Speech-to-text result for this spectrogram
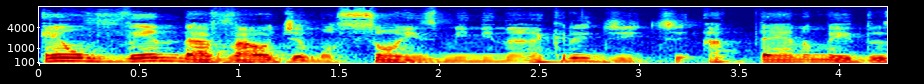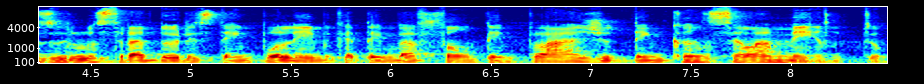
é um vendaval de emoções, menina, acredite. Até no meio dos ilustradores tem polêmica, tem bafão, tem plágio, tem cancelamento.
